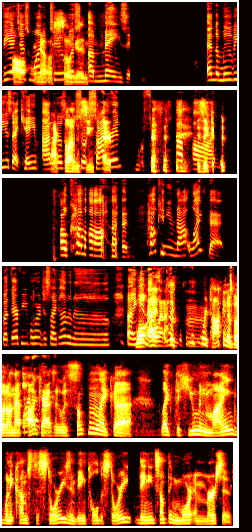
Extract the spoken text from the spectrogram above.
VHS Oh, I one know, and two so was good. amazing. and the movies that came out of I those still haven't seen Siren. Come Is it on. good? Oh, come on. How can you not like that? But there are people who are just like, I don't know. Uh, Well, you know I, the mm, we're talking about on that Whatever. podcast, it was something like uh like the human mind when it comes to stories and being told a story, they need something more immersive.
